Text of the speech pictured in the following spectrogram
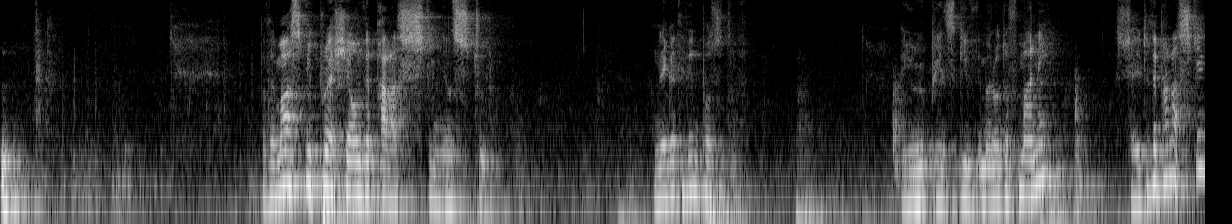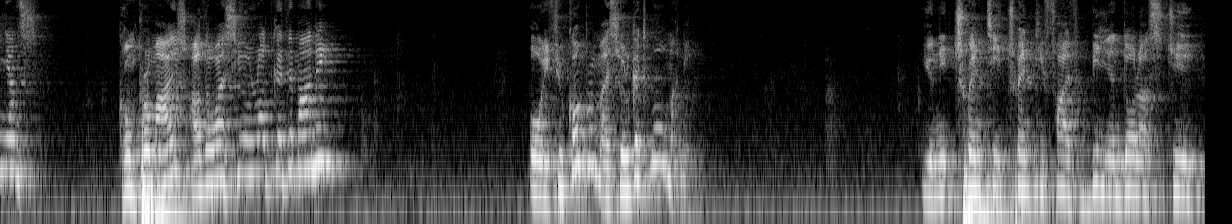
But there must be pressure on the Palestinians too, negative and positive. The Europeans give them a lot of money, say to the Palestinians, compromise, otherwise you will not get the money. Or if you compromise, you'll get more money. You need 20, 25 billion dollars to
